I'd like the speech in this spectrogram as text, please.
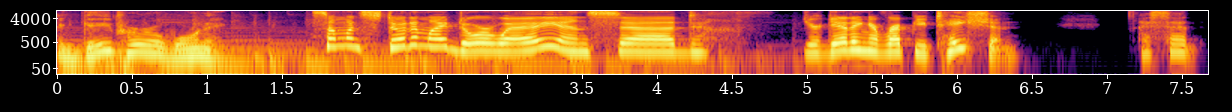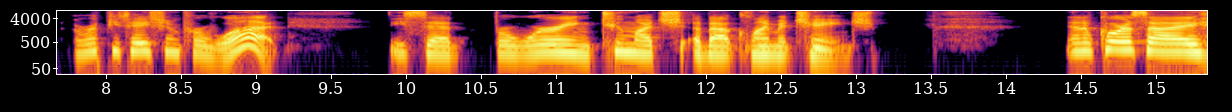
and gave her a warning. Someone stood in my doorway and said, You're getting a reputation. I said, A reputation for what? He said, For worrying too much about climate change. And of course, I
